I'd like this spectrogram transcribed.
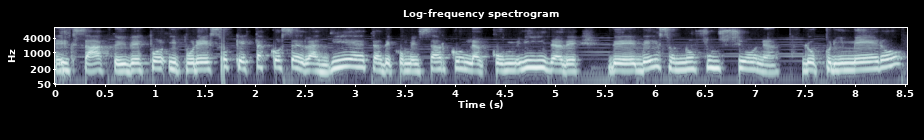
Exacto, y, ves por, y por eso que estas cosas de las dietas, de comenzar con la comida, de, de, eso no funciona. Lo primero,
